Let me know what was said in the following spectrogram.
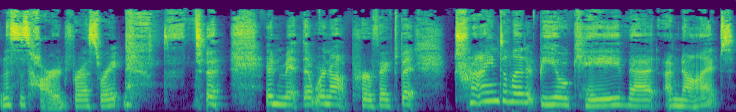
And this is hard for us, right? to admit that we're not perfect, but trying to let it be okay that I'm not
